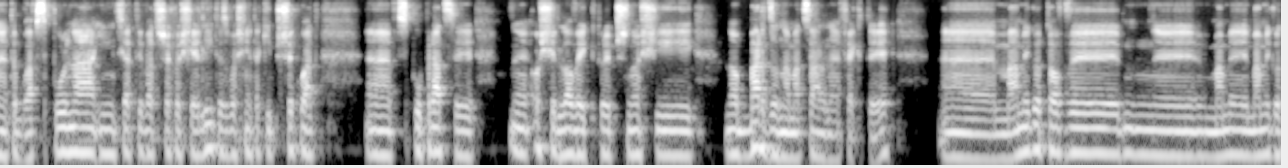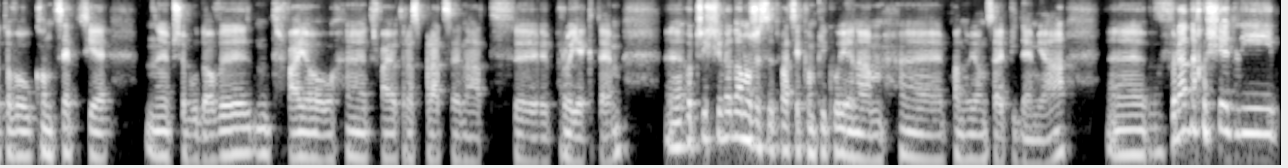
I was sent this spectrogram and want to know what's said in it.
E, to była wspólna inicjatywa trzech osiedli. To jest właśnie taki przykład współpracy osiedlowej, który przynosi no, bardzo namacalne efekty. Mamy gotowy, mamy, mamy gotową koncepcję Y, przebudowy. Trwają, y, trwają teraz prace nad projektem. Oczywiście wiadomo, że sytuację komplikuje nam panująca epidemia. W radach osiedli,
